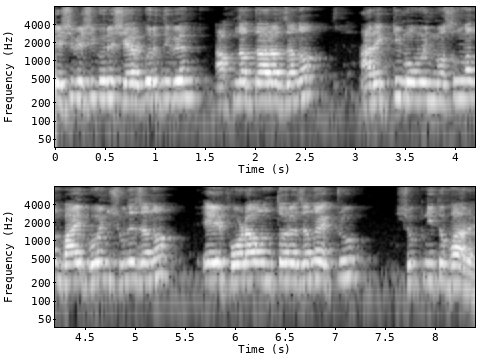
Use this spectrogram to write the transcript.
বেশি বেশি করে শেয়ার করে দিবেন, আপনার দ্বারা যেন আরেকটি মমিন মুসলমান ভাই বোন শুনে যেন এই পড়া অন্তরে যেন একটু সুখ নিতে পারে।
